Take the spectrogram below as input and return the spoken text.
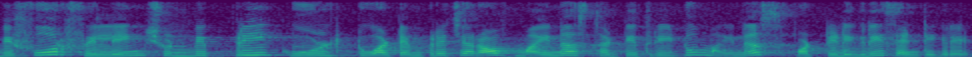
before filling should be pre-cooled to a temperature of minus 33 to minus 40 degree centigrade.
